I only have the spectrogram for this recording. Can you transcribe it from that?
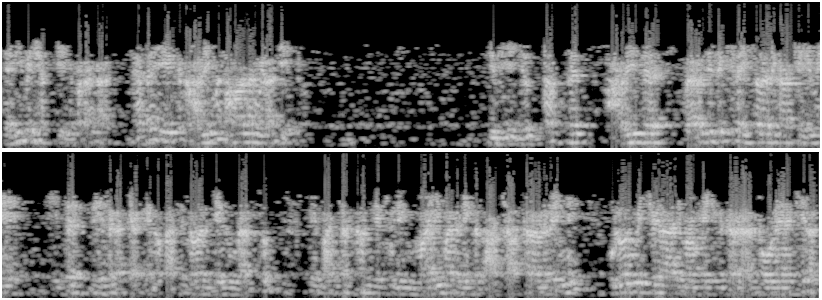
දැනීමේ ශක්තිය පටන් ගන්නවා. හැබැයි ඒක කලින්ම සමාදන් වෙලා තියෙනවා. ඉතින් යුක්තත් හරිද වැරදිද කියලා ඉස්සර ටිකක් එimhe හිත දේශකත්වයක් වෙන පස්සේ තමයි තේරුම් ගත්තොත් මේ පංචස්කන්ධය තුළින් මයි මට මේක සාක්ෂාත් කරගන්න වෙන්නේ පුළුවන් වෙච්ච වෙලාවේ මම මේක කරගන්න ඕනේ කියලා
